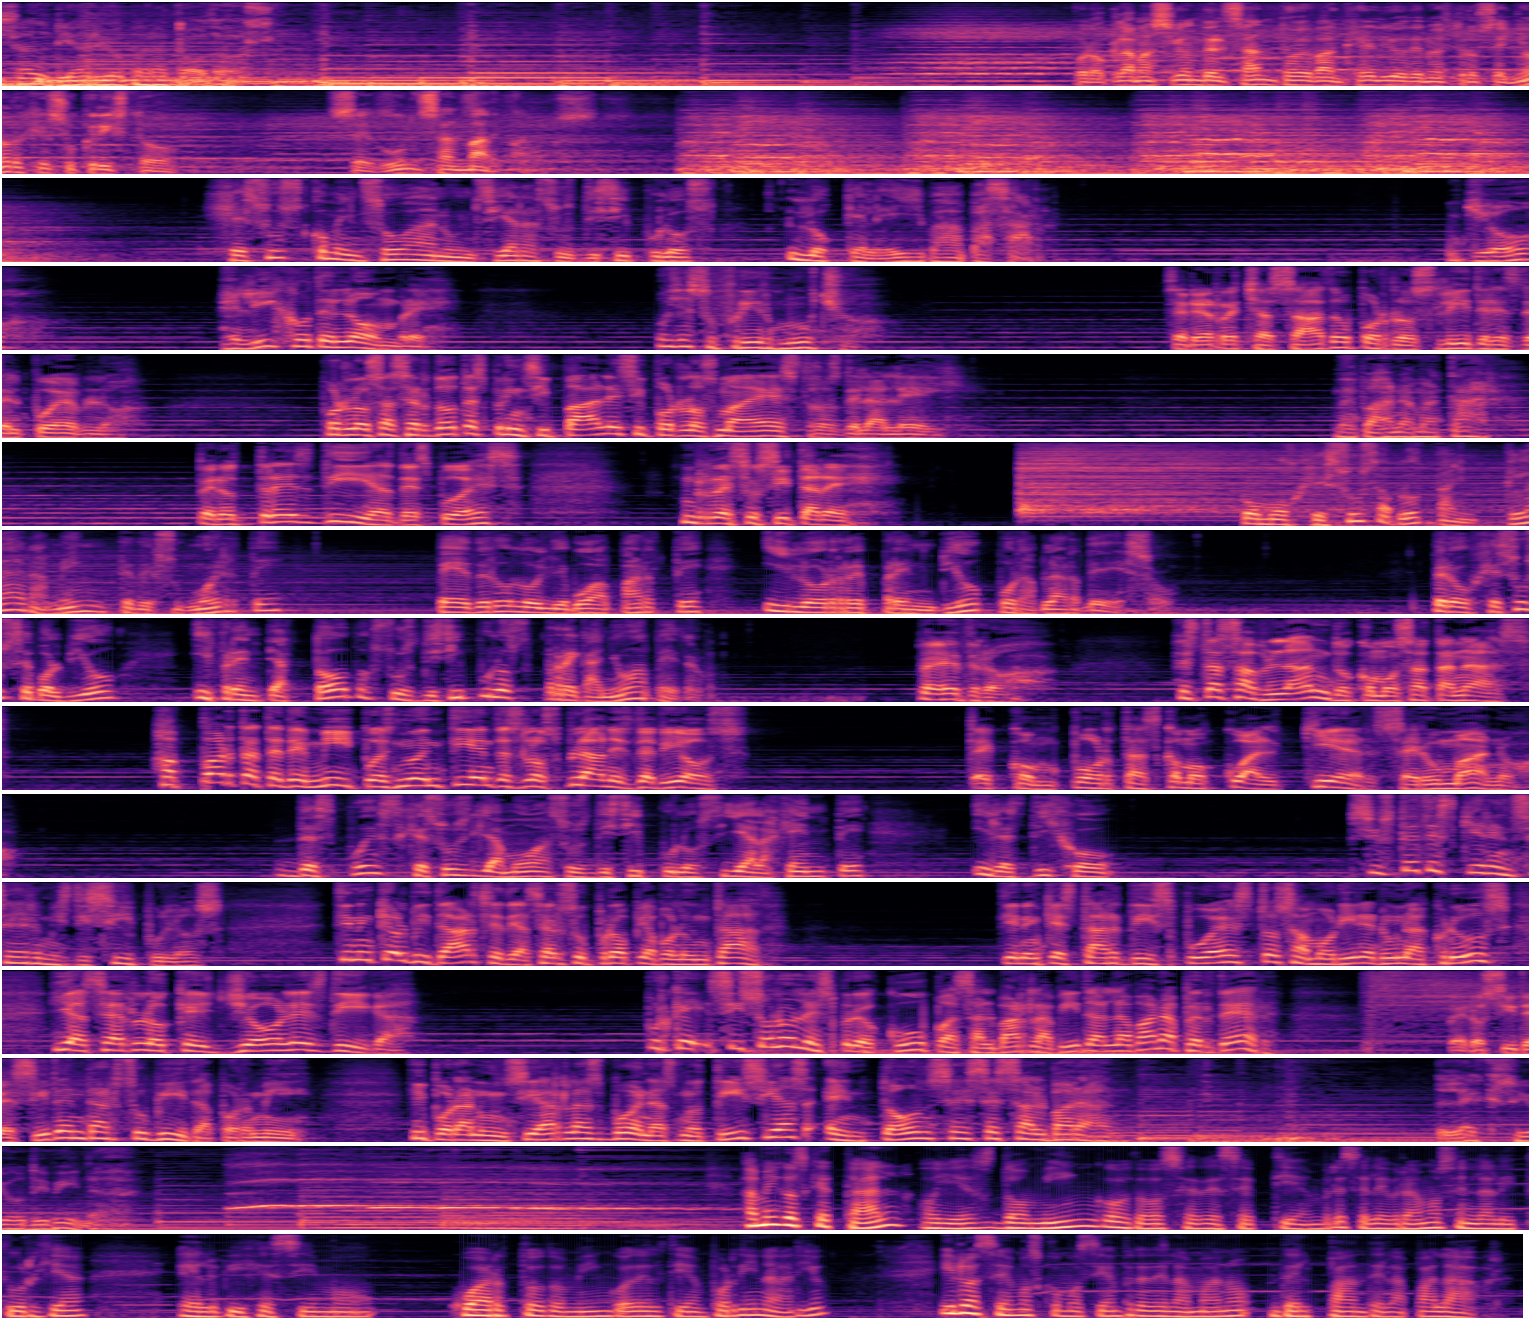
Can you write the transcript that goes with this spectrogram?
Misal Diario para Todos. Proclamación del Santo Evangelio de nuestro Señor Jesucristo, según San Marcos. Jesús comenzó a anunciar a sus discípulos lo que le iba a pasar. Yo, el Hijo del Hombre, voy a sufrir mucho. Seré rechazado por los líderes del pueblo, por los sacerdotes principales y por los maestros de la ley. Me van a matar. Pero tres días después, resucitaré. Como Jesús habló tan claramente de su muerte, Pedro lo llevó aparte y lo reprendió por hablar de eso. Pero Jesús se volvió y frente a todos sus discípulos regañó a Pedro. Pedro, estás hablando como Satanás. Apártate de mí, pues no entiendes los planes de Dios. Te comportas como cualquier ser humano. Después Jesús llamó a sus discípulos y a la gente y les dijo, Si ustedes quieren ser mis discípulos, tienen que olvidarse de hacer su propia voluntad. Tienen que estar dispuestos a morir en una cruz y hacer lo que yo les diga. Porque si solo les preocupa salvar la vida, la van a perder. Pero si deciden dar su vida por mí y por anunciar las buenas noticias, entonces se salvarán. Lección Divina Amigos, ¿qué tal? Hoy es domingo 12 de septiembre. Celebramos en la liturgia el vigésimo cuarto domingo del tiempo ordinario y lo hacemos como siempre de la mano del pan de la palabra.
